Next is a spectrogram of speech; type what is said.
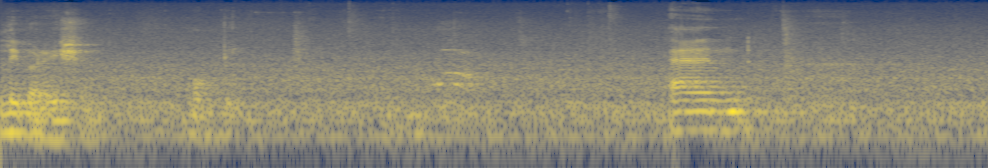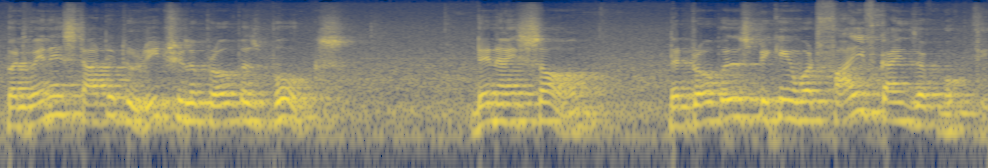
liberation, mukti. And but when I started to read Srila Prabhupada's books, then I saw that Prabhupada is speaking about five kinds of mukti,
